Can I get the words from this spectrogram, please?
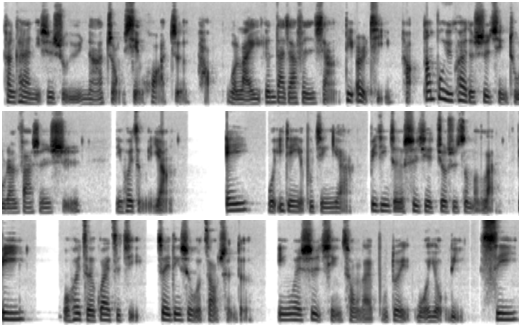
看看你是属于哪种显化者。好。我来跟大家分享第二题。好，当不愉快的事情突然发生时，你会怎么样？A. 我一点也不惊讶，毕竟这个世界就是这么烂。B. 我会责怪自己，这一定是我造成的，因为事情从来不对我有利。C.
